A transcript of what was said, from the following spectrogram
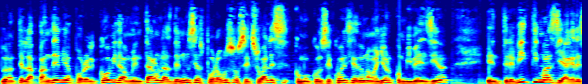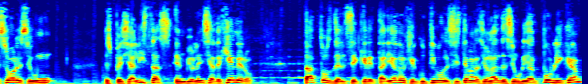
Durante la pandemia por el COVID aumentaron las denuncias por abusos sexuales como consecuencia de una mayor convivencia entre víctimas y agresores, según especialistas en violencia de género. Datos del Secretariado Ejecutivo del Sistema Nacional de Seguridad Pública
